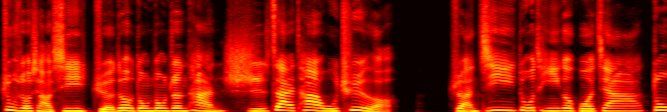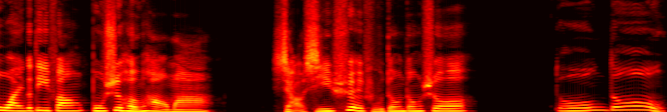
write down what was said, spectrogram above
助手小西觉得东东侦探实在太无趣了，转机多停一个国家，多玩一个地方，不是很好吗？小西说服东东说：“东东，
